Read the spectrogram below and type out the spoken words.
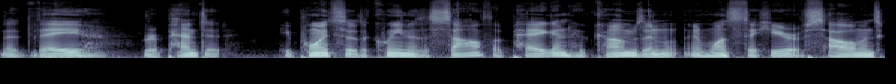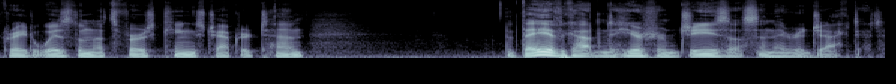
that they repented. He points to the queen of the south, a pagan who comes and, and wants to hear of Solomon's great wisdom. That's 1 Kings chapter 10. That they have gotten to hear from Jesus and they reject it.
